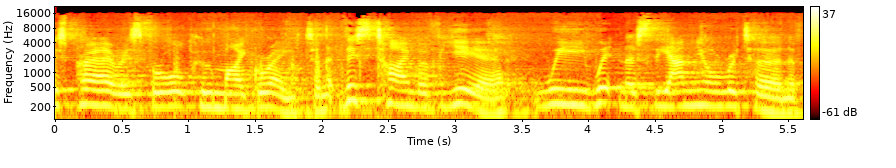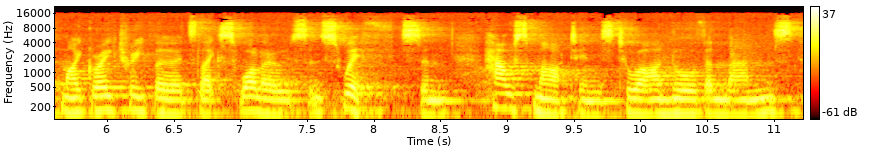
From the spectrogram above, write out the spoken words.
This prayer is for all who migrate, and at this time of year, we witness the annual return of migratory birds like swallows and swifts and house martins to our northern lands.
